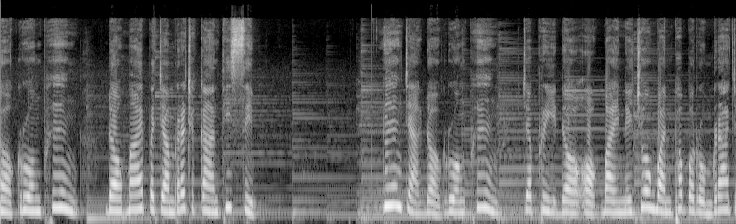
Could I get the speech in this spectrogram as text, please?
ดอกรวงพึ่ง ดอกไม้ประจำรัชกาลที่10เนื่องจากดอกรวงพึ่งจะผลิดอกออกใบในช่วงวันพระบรมราช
